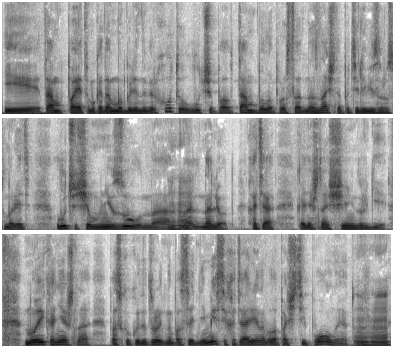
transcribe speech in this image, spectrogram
и там, поэтому, когда мы были наверху, то лучше там было просто однозначно по телевизору смотреть. Лучше, чем внизу на, на, на лед. Хотя, конечно, ощущения другие. Ну и, конечно, поскольку Детройт на последнем месте, хотя арена была почти полная тоже,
